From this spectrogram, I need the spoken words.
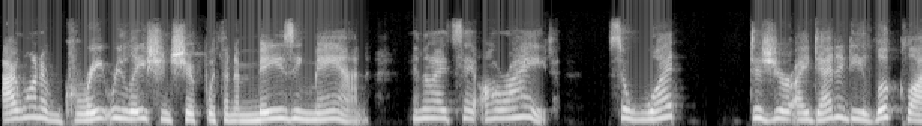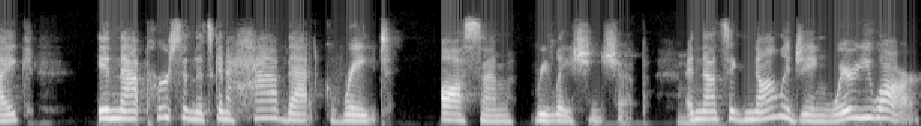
I want a great relationship with an amazing man. And then I'd say, all right, so what does your identity look like in that person that's going to have that great, awesome relationship? Mm-hmm. And that's acknowledging where you are,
